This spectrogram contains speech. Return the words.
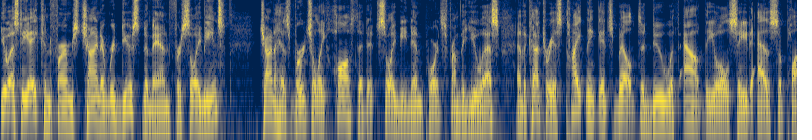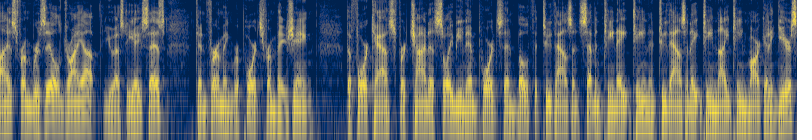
USDA confirms China reduced demand for soybeans. China has virtually halted its soybean imports from the U.S., and the country is tightening its belt to do without the oilseed as supplies from Brazil dry up, the USDA says, confirming reports from Beijing. The forecast for China's soybean imports in both the 2017 18 and 2018 19 marketing years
